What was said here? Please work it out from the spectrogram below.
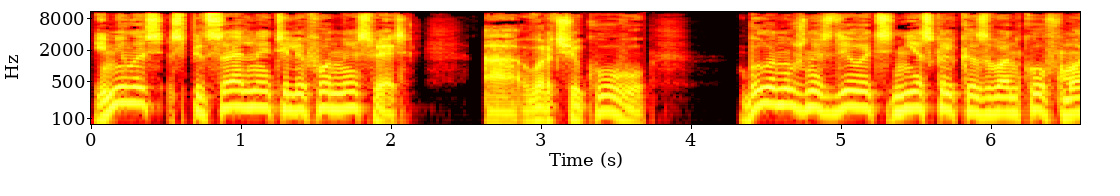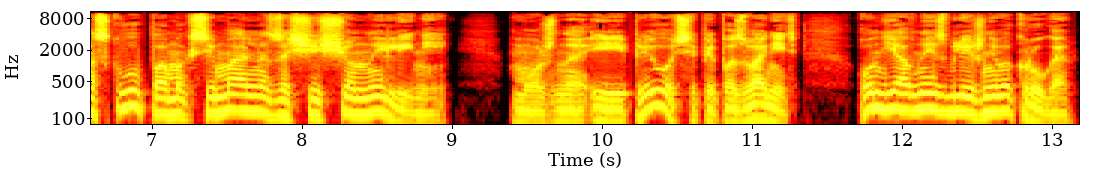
имелась специальная телефонная связь, а Ворчакову было нужно сделать несколько звонков в Москву по максимально защищенной линии. Можно и при Осипе позвонить, он явно из ближнего круга.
